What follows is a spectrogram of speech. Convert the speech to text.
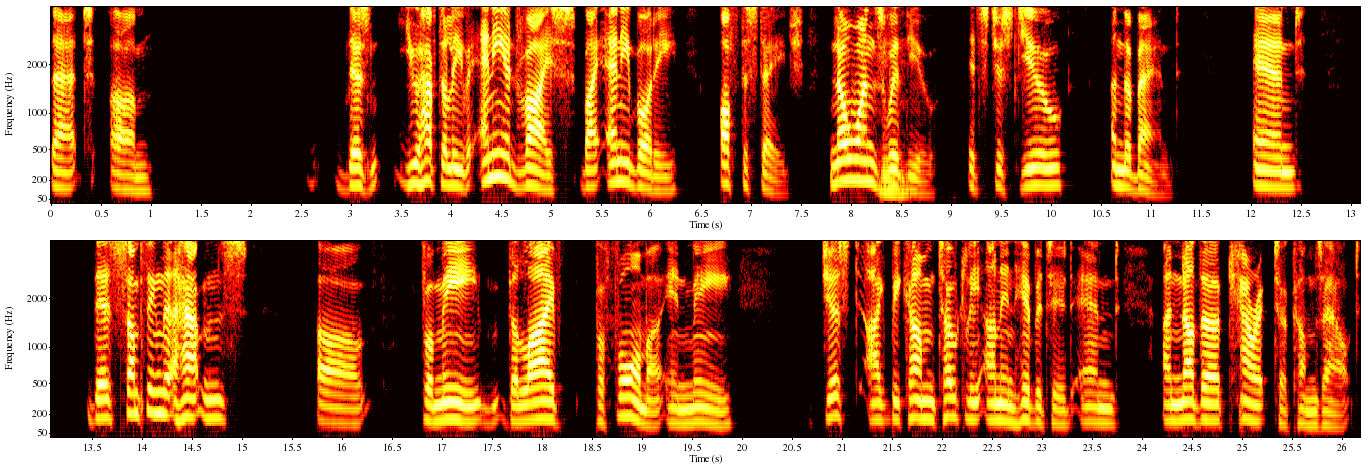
that um, there's you have to leave any advice by anybody off the stage. No one's mm. with you. It's just you and the band. And there's something that happens uh, for me, the live performer in me, just I become totally uninhibited and another character comes out.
